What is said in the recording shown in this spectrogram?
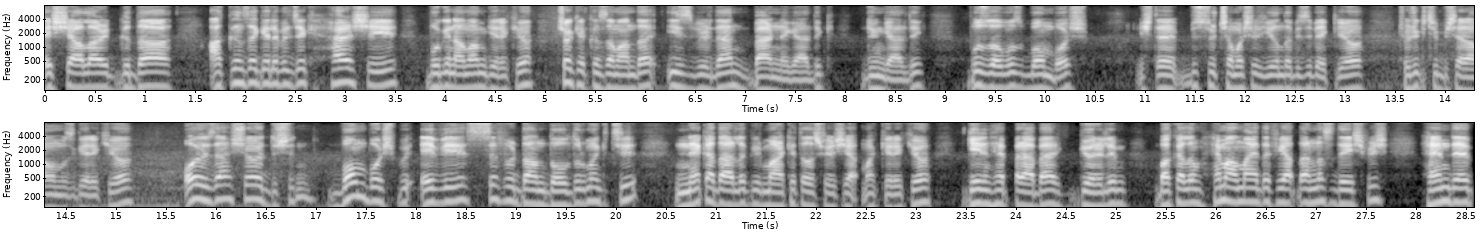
eşyalar, gıda, aklınıza gelebilecek her şeyi bugün almam gerekiyor. Çok yakın zamanda İzmir'den Bern'e geldik. Dün geldik. Buzdolabımız bomboş. İşte bir sürü çamaşır yığında bizi bekliyor. Çocuk için bir şeyler almamız gerekiyor. O yüzden şöyle düşün. Bomboş bir evi sıfırdan doldurmak için ne kadarlık bir market alışverişi yapmak gerekiyor? Gelin hep beraber görelim. Bakalım hem Almanya'da fiyatlar nasıl değişmiş hem de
